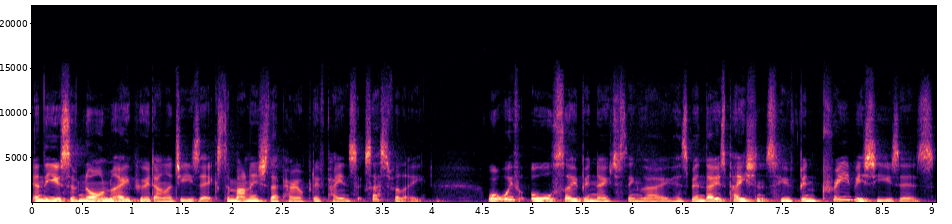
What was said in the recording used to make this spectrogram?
in the use of non opioid analgesics to manage their perioperative pain successfully. What we've also been noticing, though, has been those patients who've been previous users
